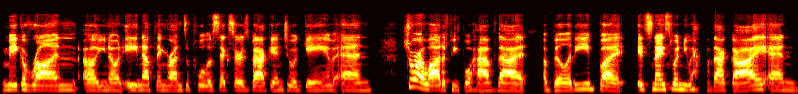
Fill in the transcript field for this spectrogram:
make a run uh you know an eight nothing run to pull the sixers back into a game. And sure a lot of people have that ability but it's nice when you have that guy. And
